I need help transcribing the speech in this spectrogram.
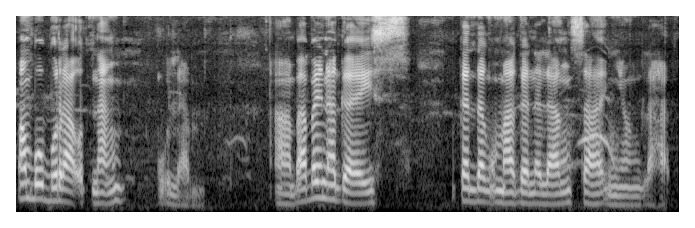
mambuburaot ng ulam. Ah, babay na guys. Magandang umaga na lang sa inyong lahat.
